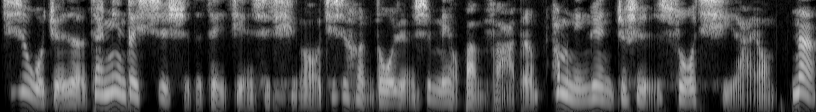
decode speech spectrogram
其实我觉得在面对事实的这一件事情哦，其实很多人是没有办法的，他们宁愿就是说起来哦，那。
